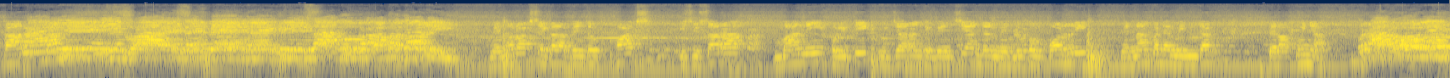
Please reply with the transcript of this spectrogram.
Kami siswa SMP Negeri 1 Kabupaten menolak segala bentuk hoax, isu sara, money, politik, ujaran kebencian dan mendukung Polri menangkap dan menindak pelakunya. Bravo Polri.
